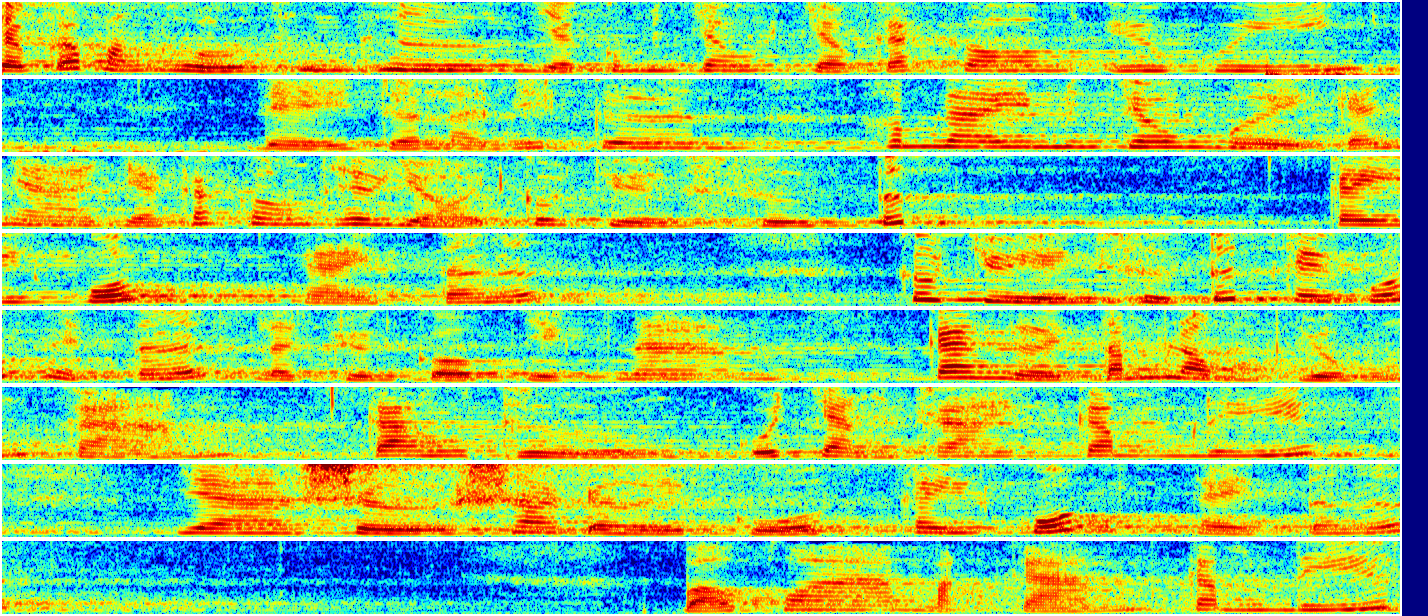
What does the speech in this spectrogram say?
Chào các bạn hữu thân thương và cô Minh Châu chào các con yêu quý Để trở lại biết kênh Hôm nay Minh Châu mời cả nhà và các con theo dõi câu chuyện sự tích Cây quất ngày Tết Câu chuyện sự tích cây quất ngày Tết là truyền cột Việt Nam ca ngợi tấm lòng dũng cảm, cao thượng của chàng trai câm điếc và sự ra đời của cây quất ngày Tết. Bỏ qua mặc cảm câm điếc,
